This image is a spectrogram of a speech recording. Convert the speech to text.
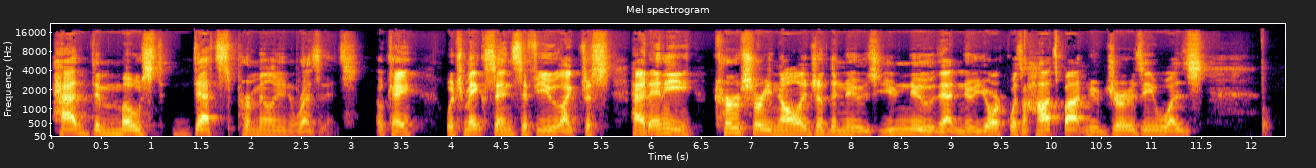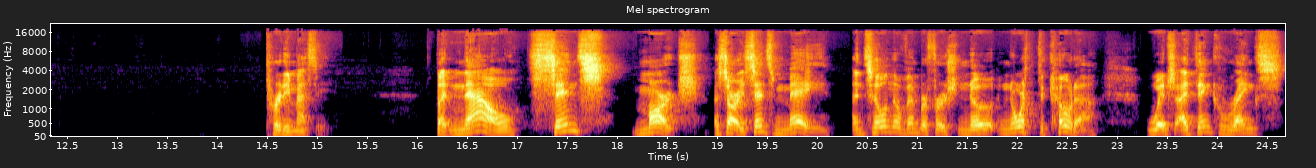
had the most deaths per million residents. Okay. Which makes sense if you like just had any cursory knowledge of the news. You knew that New York was a hotspot, New Jersey was pretty messy. But now, since March, uh, sorry, since May, until November 1st, no, North Dakota, which I think ranks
